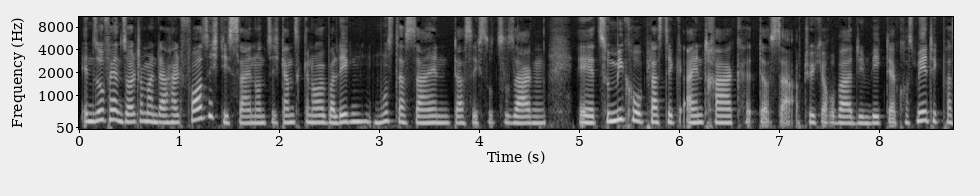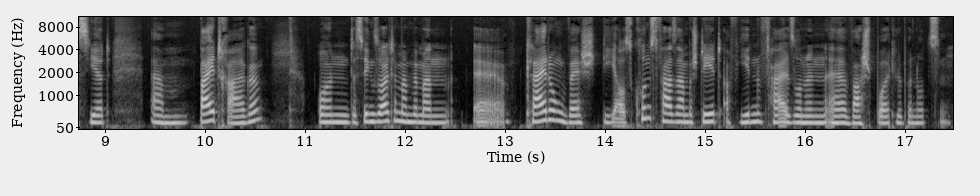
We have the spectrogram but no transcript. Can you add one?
Insofern sollte man da halt vorsichtig sein und sich ganz genau überlegen, muss das sein, dass ich sozusagen äh, zum Mikroplastikeintrag, das da natürlich auch über den Weg der Kosmetik passiert, ähm, beitrage. Und deswegen sollte man, wenn man äh, Kleidung wäscht, die aus Kunstfasern besteht, auf jeden Fall so einen äh, Waschbeutel benutzen.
